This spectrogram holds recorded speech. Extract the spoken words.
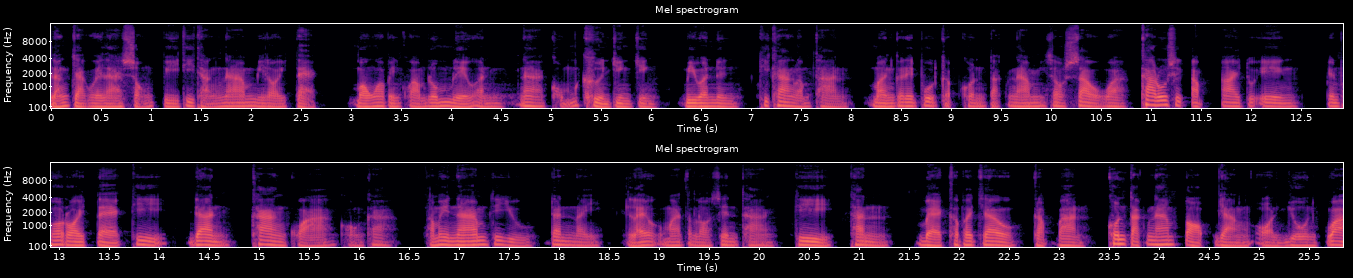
หลังจากเวลาสองปีที่ถังน้ำมีรอยแตก มองว่าเป็นความล้มเหลวอันน่าขมขื่นจริง ๆ มีวันหนึ่งที่ข้างลำธาร มันก็ได้พูดกับคนตักน้ำเศร้าๆว่าข้ารู้สึกอับอายตัวเอง เป็นเพราะรอยแตกที่ด้านข้างขวาของข้าทำให้น้ำที่อยู่ด้านในไหลออกมาตลอดเส้นทางที่ท่านแบกข้าพเจ้ากลับบ้าน คนตักน้ำตอบอย่างอ่อนโยนว่า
